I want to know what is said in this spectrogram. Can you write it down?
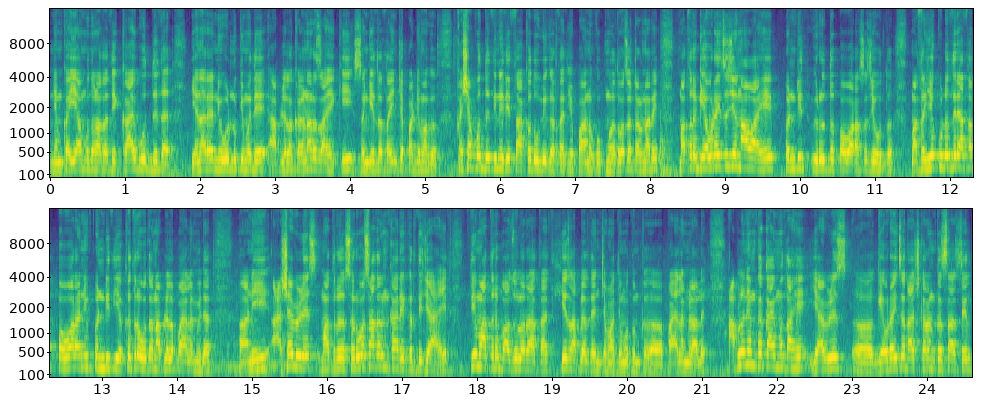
नेमका यामधून आता ते काय बोध देत आहेत येणाऱ्या निवडणुकीमध्ये आपल्याला कळणारच आहे की संगीताताईंच्या पाठीमागं कशा पद्धतीने ते ताकद उभी करतात हे पाहणं खूप महत्त्वाचं ठरणार आहे. मात्र गेवराईचं जे नाव आहे पंडित विरुद्ध पवार असं जे होतं मात्र हे कुठंतरी आता पवार आणि पंडित एकत्र होताना आपल्याला पाहायला मिळतात. आणि अशा वेळेस मात्र सर्व सर्वसाधारण कार्यकर्ते जे आहेत ते मात्र बाजूला राहतात. हेच आपल्याला त्यांच्या माध्यमातून क- पाहायला मिळालं आपलं नेमकं काय मत आहे? यावेळेस गेवराईचं राजकारण कसं असेल?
